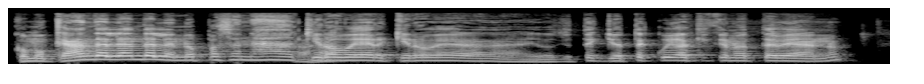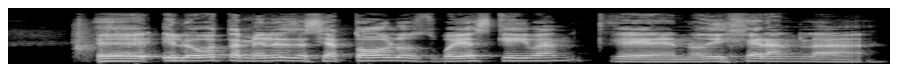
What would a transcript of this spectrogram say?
Como que ándale, ándale, no pasa nada, Ajá. quiero ver, quiero ver. Yo te, yo te cuido aquí que no te vean, ¿no? Eh, y luego también les decía a todos los güeyes que iban que no dijeran la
